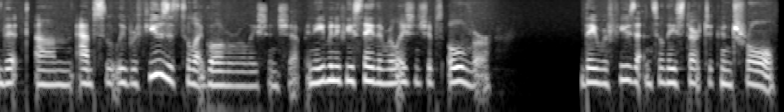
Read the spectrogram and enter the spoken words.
that um, absolutely refuses to let go of a relationship, and even if you say the relationship's over, they refuse that, and so they start to control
